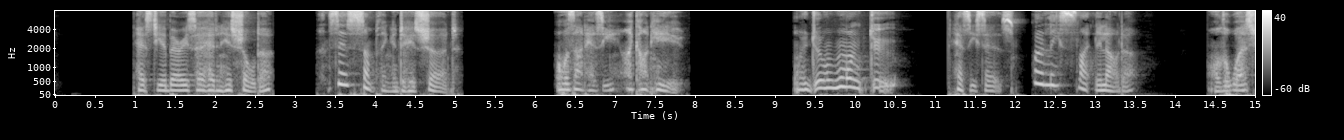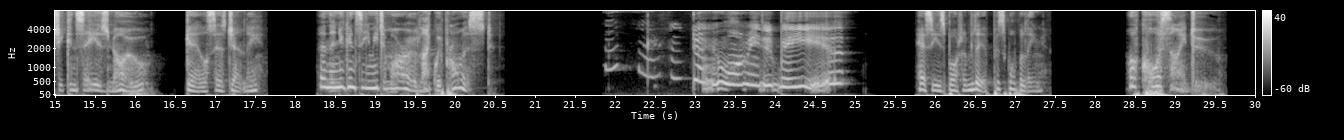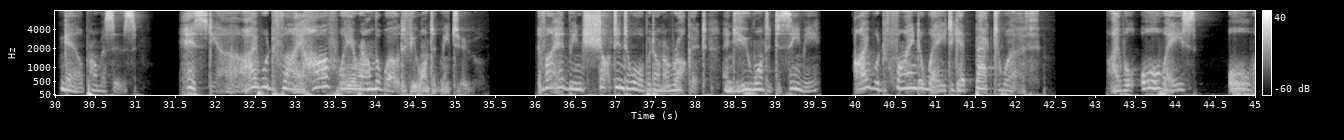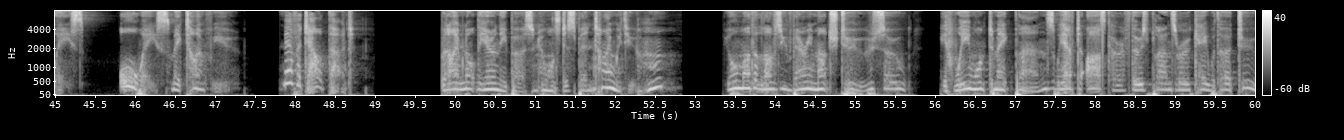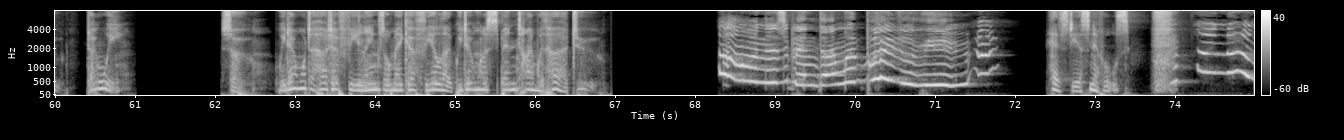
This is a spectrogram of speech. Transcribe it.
Hestia buries her head in his shoulder and says something into his shirt. Oh, what was that, Hessie? I can't hear you. I don't want to, Hessie says, only slightly louder. Well, the worst she can say is no, Gale says gently. And then you can see me tomorrow, like we promised. Don't you want me to be here? Hessie's bottom lip is wobbling. Of course I do, Gale promises. Hestia, I would fly halfway around the world if you wanted me to. If I had been shot into orbit on a rocket and you wanted to see me, I would find a way to get back to Earth. I will always, always, always make time for you. Never doubt that. But I'm not the only person who wants to spend time with you, hmm? Your mother loves you very much too, so if we want to make plans, we have to ask her if those plans are okay with her too, don't we? So, we don't want to hurt her feelings or make her feel like we don't want to spend time with her too. I want to spend time with both of you. Hestia sniffles. I don't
